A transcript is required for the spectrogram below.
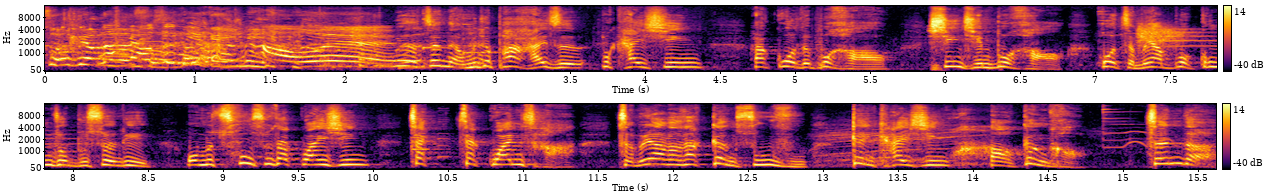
索不用勒索，表示你给你好哎。不是真的，我们就怕孩子不开心，他过得不好，心情不好，或怎么样不工作不顺利，我们处处在关心，在在观察，怎么样让他更舒服、更开心哦，更好。真的，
